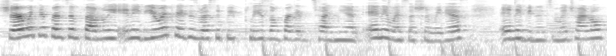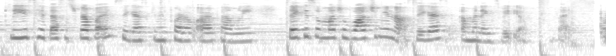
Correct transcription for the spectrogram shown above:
Share with your friends and family and if you recreate this recipe, please don't forget to tag me on any of my social medias. And if you're new to my channel, please hit that subscribe button so you guys can be part of our family. Thank you so much for watching and I'll see you guys on my next video. Bye.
